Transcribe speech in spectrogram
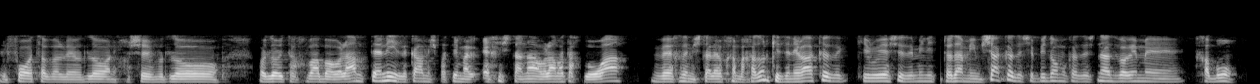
לפרוץ, אבל עוד לא, אני חושב, עוד לא, עוד לא התרחבה בעולם. תן לי איזה כמה משפטים על איך השתנה עולם התחבורה, ואיך זה משתלב לכם בחזון, כי זה נראה כזה, כאילו יש איזה מיני, אתה יודע, ממשק כזה, שפתאום כזה שני הדברים אה, התחברו.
